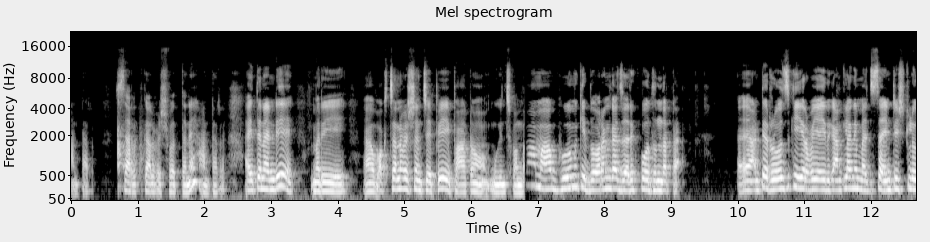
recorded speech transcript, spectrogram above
అంటారు. శరత్కాల విశ్వత్ అని అంటారు. అయితేనండి మరి ఒక చిన్న విషయం చెప్పి పాఠం ముగించుకుందాం. మామ భూమికి దూరంగా జరిగిపోతుందట. అంటే రోజుకి ఇరవై ఐదు గంటలని మధ్య సైంటిస్టులు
